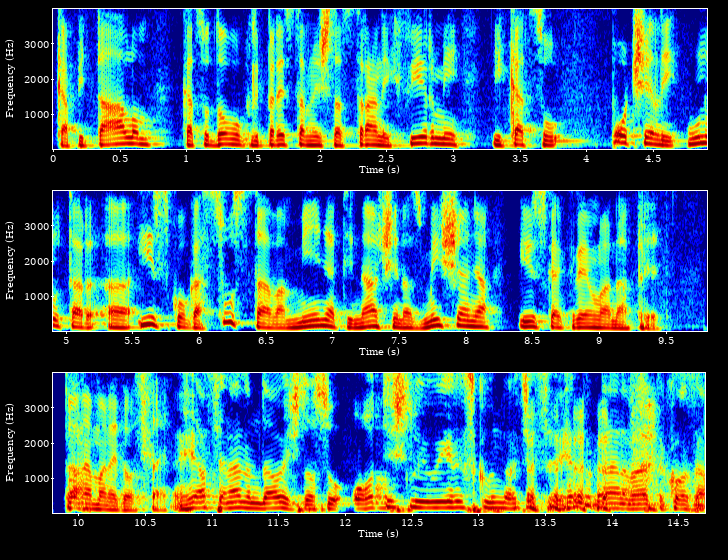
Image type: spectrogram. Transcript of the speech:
kapitalom, kad su dovukli predstavništva stranih firmi i kad su počeli unutar uh, irskoga sustava mijenjati način razmišljanja, Irska je krenula naprijed. To da. nama nedostaje. Ja se nadam da ovi što su otišli u Irsku, da će se jednog dana vratiti, ko zna,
